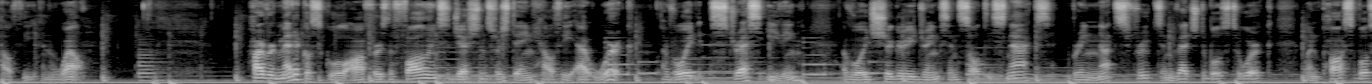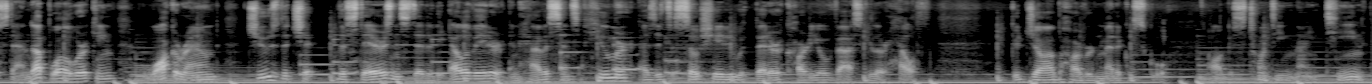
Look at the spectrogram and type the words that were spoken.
healthy and well. Harvard Medical School offers the following suggestions for staying healthy at work avoid stress eating, avoid sugary drinks and salty snacks, bring nuts, fruits, and vegetables to work. When possible, stand up while working, walk around, choose the, ch- the stairs instead of the elevator, and have a sense of humor as it's associated with better cardiovascular health. Good job, Harvard Medical School, August 2019.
